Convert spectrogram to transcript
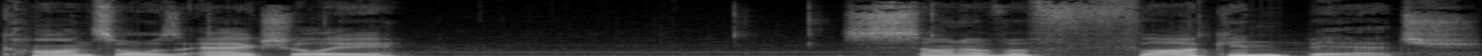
console was actually son of a fucking bitch.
